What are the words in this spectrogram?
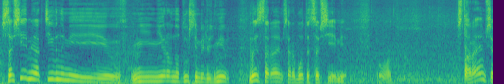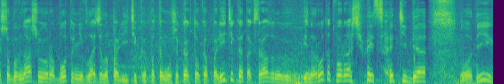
со всеми активными и не- неравнодушными людьми мы стараемся работать со всеми. Вот. Стараемся, чтобы в нашу работу не влазила политика, потому что как только политика, так сразу ну, и народ отворачивается от тебя, вот, и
